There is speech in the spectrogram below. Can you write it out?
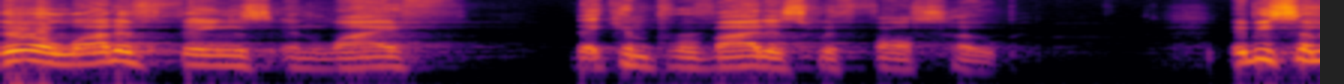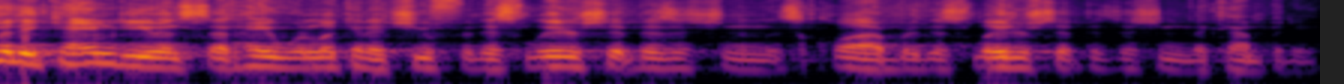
There are a lot of things in life that can provide us with false hope. Maybe somebody came to you and said, Hey, we're looking at you for this leadership position in this club or this leadership position in the company.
